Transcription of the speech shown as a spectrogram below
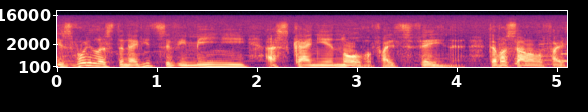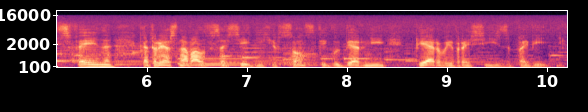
изволил остановиться в имении Аскания Нова Фальцфейна, того самого Фальцфейна, который основал в соседней Херсонской губернии первый в России заповедник.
